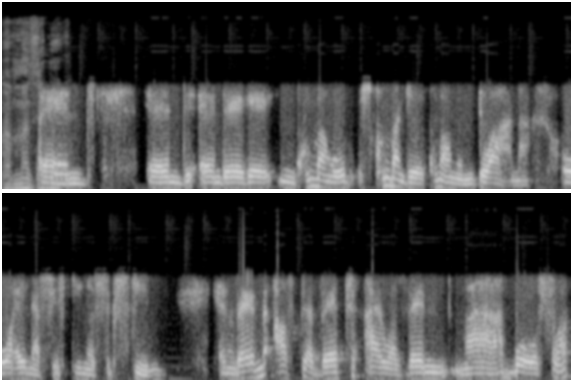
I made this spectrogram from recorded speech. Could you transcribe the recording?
And and and uh, ke ngikhuluma ngo sikhuluma nje khuluma ngomntwana owayena 15 or 16 and then after that I was then ngaboshwa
